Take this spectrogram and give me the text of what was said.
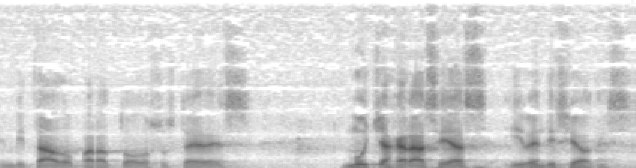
invitado para todos ustedes. Muchas gracias y bendiciones.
